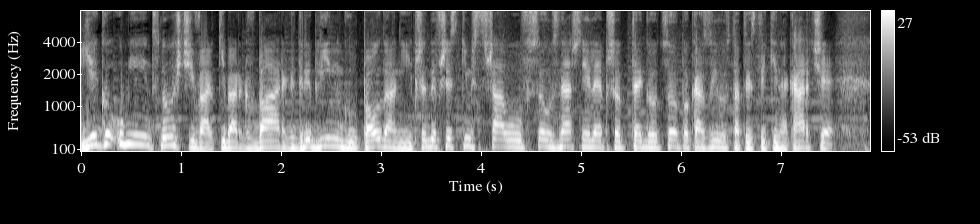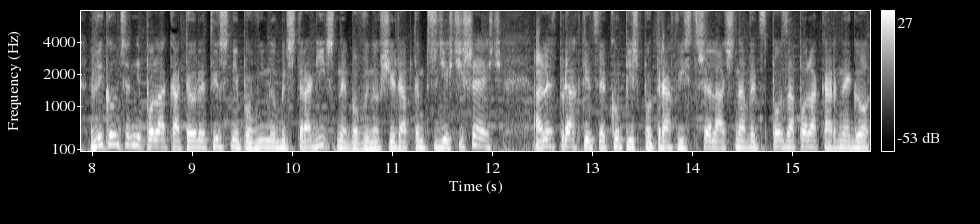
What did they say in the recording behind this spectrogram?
Jego umiejętności walki bark w bark, dryblingu, podań i przede wszystkim strzałów są znacznie lepsze od tego, co pokazują statystyki na karcie. Wykończenie Polaka teoretycznie powinno być tragiczne, bo wynosi raptem 36, ale w praktyce Kupisz potrafi strzelać nawet spoza pola karnego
